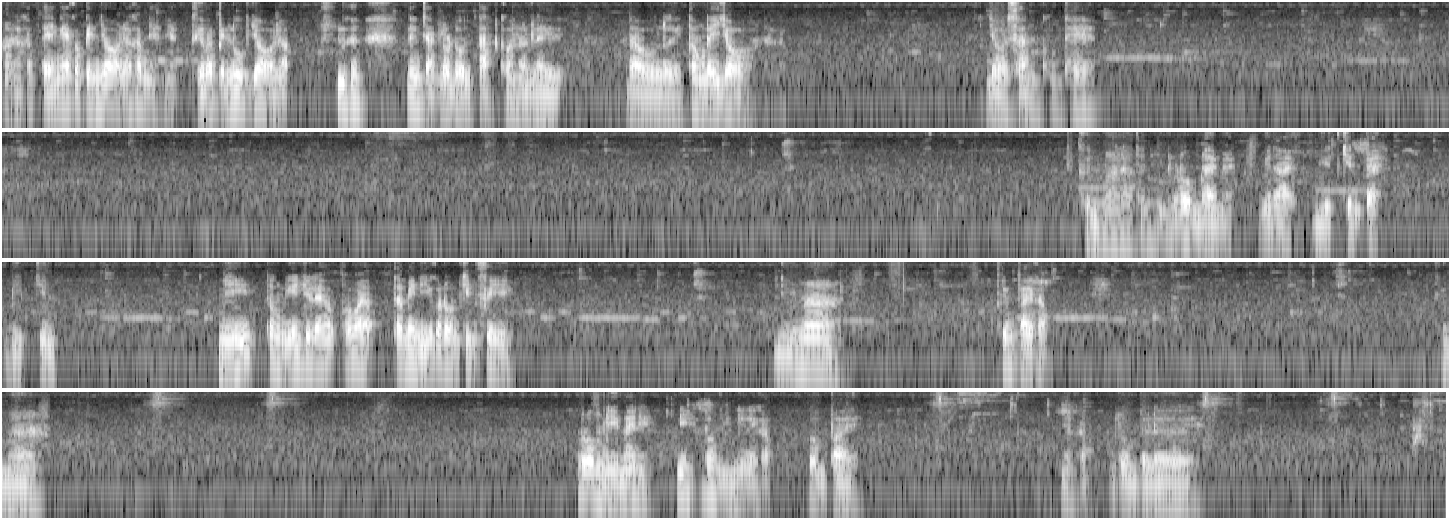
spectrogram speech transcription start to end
เอาละครับ แต่ยังไงก็เป็นย่อแล้วครับเนี่ยเนี่ยถือว่าเป็นรูปย่อแล้ว เนื่องจากเราโดนตัดก่อนแล้วเลยเราเลยต้องได้ย่อนะครับ ย่อสั้นของแท้ขึ้นมาแล้วจะนี้ร่มได้ไหม ไม่ได้บีบกินไป บีบกิน หนีต้องหนีอยู่แล้ว เพราะว่าถ้าไม่หนีก็โดนกินฟรีหนีมา ขึ้นไปครับ ขึ้นมาร่มดีไหมนี่นี่ร่มอย่างนี้เลยครับ ร่มไปเนี่ยครับร่วมไปเลย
